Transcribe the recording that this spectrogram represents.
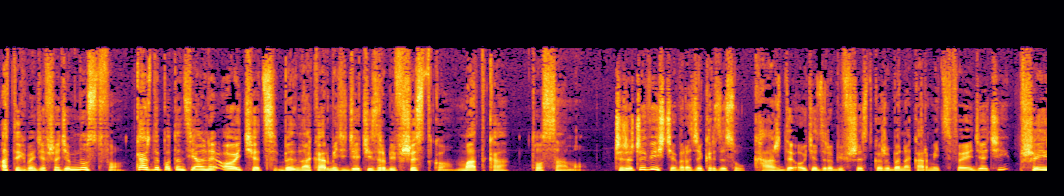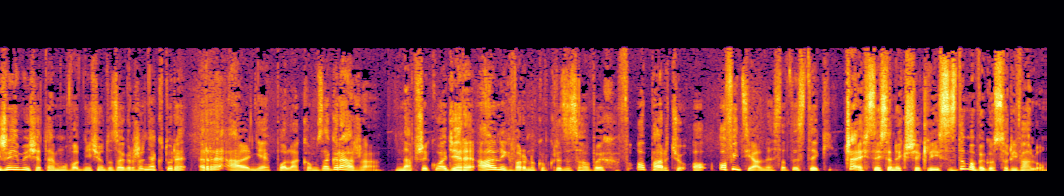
a tych będzie wszędzie mnóstwo. Każdy potencjalny ojciec, by nakarmić dzieci, zrobi wszystko. Matka to samo. Czy rzeczywiście w razie kryzysu każdy ojciec robi wszystko, żeby nakarmić swoje dzieci? Przyjrzyjmy się temu w odniesieniu do zagrożenia, które realnie Polakom zagraża. Na przykładzie realnych warunków kryzysowych w oparciu o oficjalne statystyki. Cześć, z tej strony Krzyklis z domowego Suriwalu,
